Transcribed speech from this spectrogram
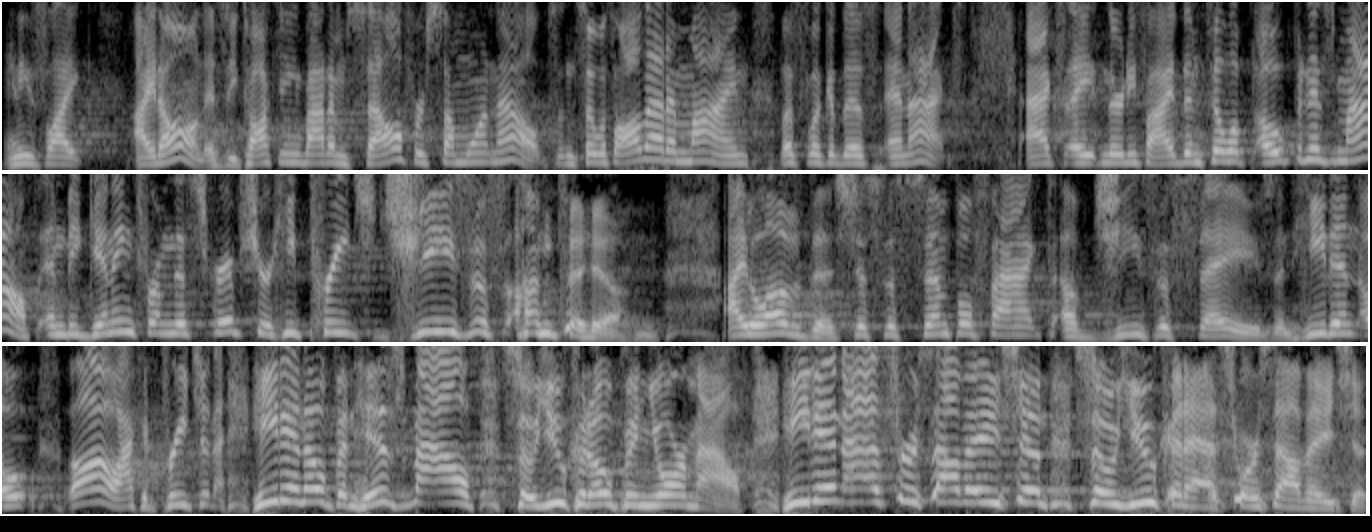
And he's like, I don't. Is he talking about himself or someone else? And so, with all that in mind, let's look at this in Acts. Acts 8 and 35. Then Philip opened his mouth, and beginning from this scripture, he preached Jesus unto him. I love this. Just the simple fact of Jesus saves. And he didn't, oh, oh, I could preach it. He didn't open his mouth so you could open your mouth. He didn't ask for salvation so you could ask for salvation.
